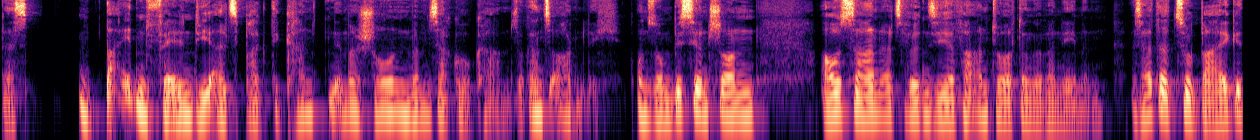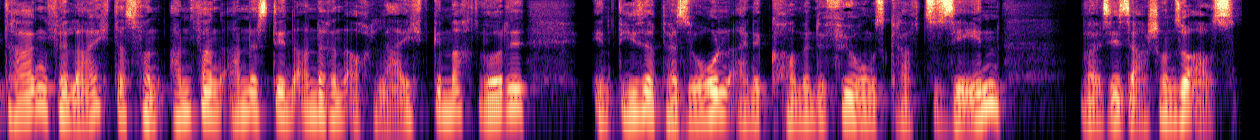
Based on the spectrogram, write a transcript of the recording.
dass in beiden Fällen die als Praktikanten immer schon mit dem Sakko kamen, so ganz ordentlich. Und so ein bisschen schon aussahen, als würden sie hier Verantwortung übernehmen. Es hat dazu beigetragen vielleicht, dass von Anfang an es den anderen auch leicht gemacht wurde, in dieser Person eine kommende Führungskraft zu sehen, weil sie sah schon so aus.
